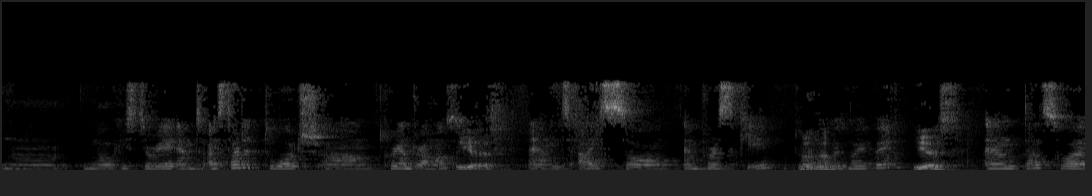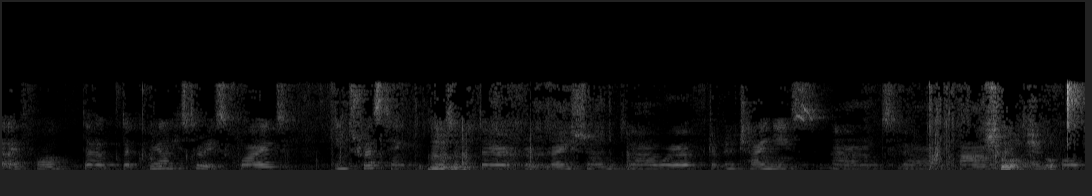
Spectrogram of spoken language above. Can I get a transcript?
mm, you know history. And I started to watch um, Korean dramas. Yes, And I saw Empress you Uh-huh. it maybe? yes, And that's why I thought that the Korean history is quite interesting because Mm-hmm. of their relation uh, with the Chinese and uh, Japan. Sure, and I sure. thought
